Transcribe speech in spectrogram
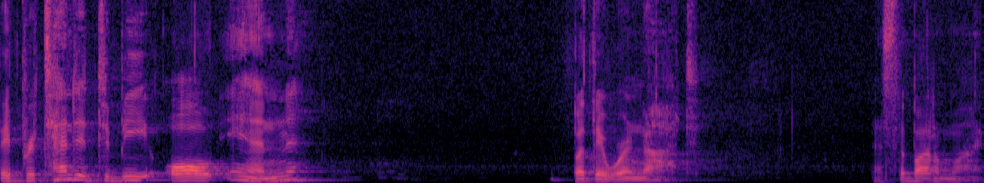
They pretended to be all in, but they were not. That's the bottom line.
